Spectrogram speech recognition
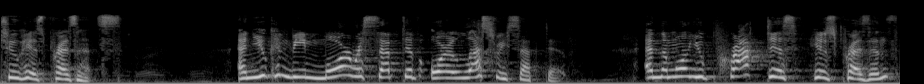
to His presence. And you can be more receptive or less receptive. And the more you practice His presence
